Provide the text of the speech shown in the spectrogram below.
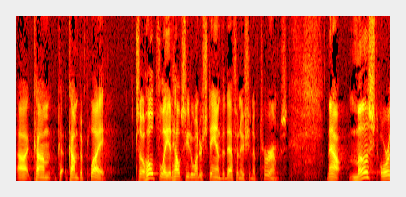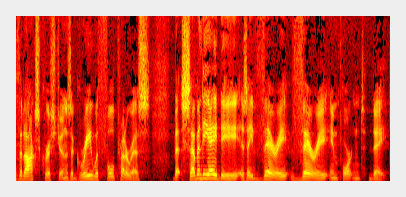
uh, come, c- come to play. So hopefully, it helps you to understand the definition of terms. Now, most Orthodox Christians agree with full preterists that 70 AD is a very, very important date.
